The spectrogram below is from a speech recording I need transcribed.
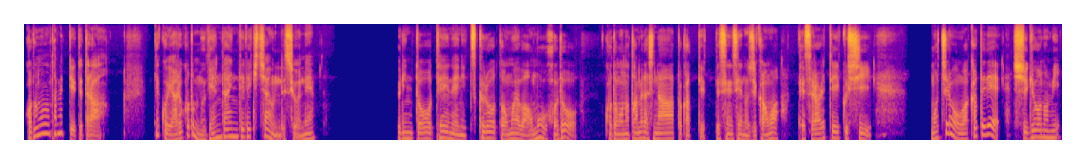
子供のためって言ってたら、結構やること無限大に出てきちゃうんですよね。プリントを丁寧に作ろうと思えば思うほど、子供のためだしなーとかって言って先生の時間は削られていくし、もちろん若手で修行の身、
